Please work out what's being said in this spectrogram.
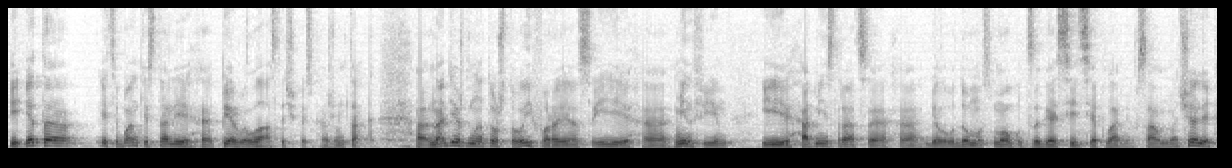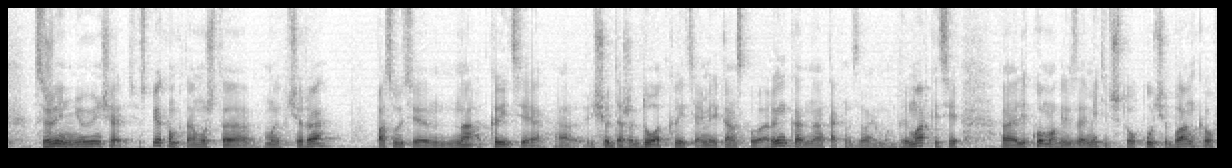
И это эти банки стали э, первой ласточкой, скажем так. Э, надежда на то, что и ФРС, и э, Минфин, и администрация Белого дома смогут загасить все пламя в самом начале, к сожалению, не увенчались успехом, потому что мы вчера по сути, на открытие, еще даже до открытия американского рынка, на так называемом премаркете, легко могли заметить, что куча банков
